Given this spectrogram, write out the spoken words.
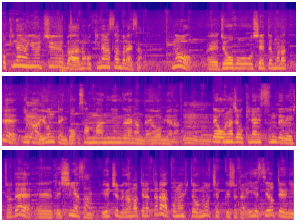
沖縄の YouTuber の沖縄侍さん。の、えー、情報を教えてもらって、今4.5、3万人ぐらいなんだよ、みたいな。うんうん、で、同じ沖縄に住んでる人で、えっ、ー、と、深夜さん、YouTube 頑張ってんだったら、この人もチェックしといたらいいですよっていうふうに、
